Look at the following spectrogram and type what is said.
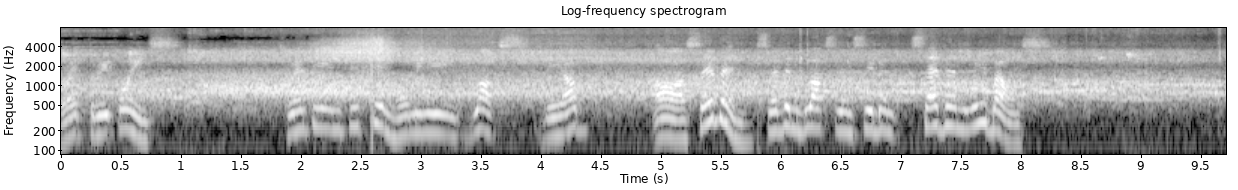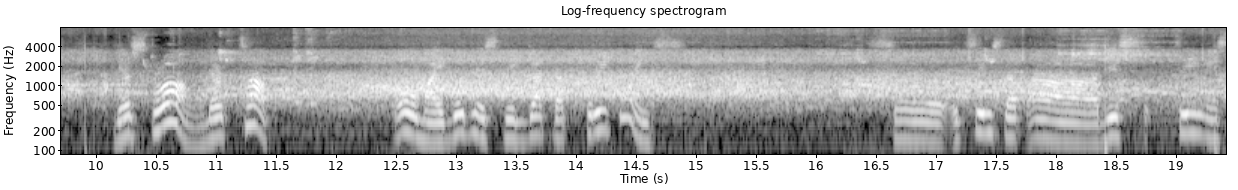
Alright, three points. 20 and 15. How many blocks they have? Uh, seven. Seven blocks and seven, seven rebounds. They're strong. They're tough. Oh my goodness, they got that three points. So it seems that uh, this team is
